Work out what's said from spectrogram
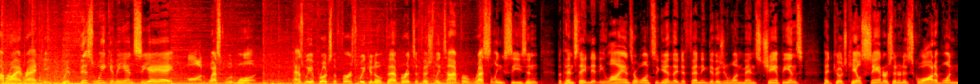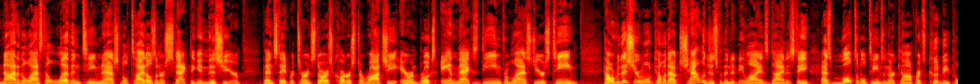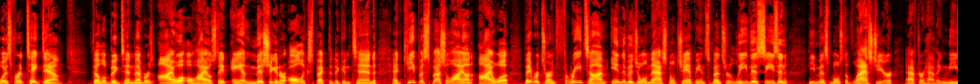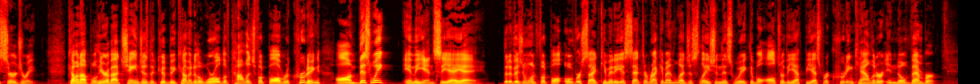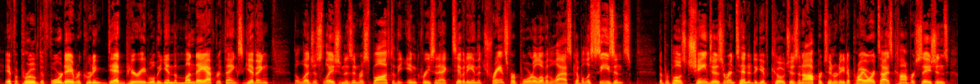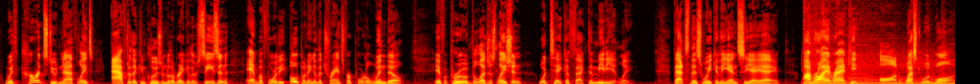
I'm Ryan Radke with This Week in the NCAA on Westwood One. As we approach the first week in November, it's officially time for wrestling season. The Penn State Nittany Lions are once again the defending Division One men's champions. Head coach Cael Sanderson and his squad have won nine of the last 11 team national titles and are stacked again this year. Penn State return stars Carter Starocci, Aaron Brooks, and Max Dean from last year's team. However, this year won't come without challenges for the Nittany Lions dynasty, as multiple teams in their conference could be poised for a takedown. Fellow Big Ten members Iowa, Ohio State, and Michigan are all expected to contend. And keep a special eye on Iowa. They return three time individual national champion Spencer Lee this season. He missed most of last year after having knee surgery. Coming up, we'll hear about changes that could be coming to the world of college football recruiting on This Week in the NCAA. The Division One Football Oversight Committee is set to recommend legislation this week that will alter the FBS recruiting calendar in November. If approved, a four day recruiting dead period will begin the Monday after Thanksgiving. The legislation is in response to the increase in activity in the transfer portal over the last couple of seasons. The proposed changes are intended to give coaches an opportunity to prioritize conversations with current student athletes after the conclusion of the regular season and before the opening of the transfer portal window. If approved, the legislation would take effect immediately. That's this week in the NCAA. I'm Ryan Radke on Westwood One.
